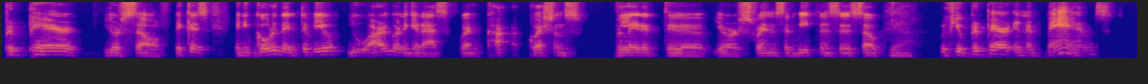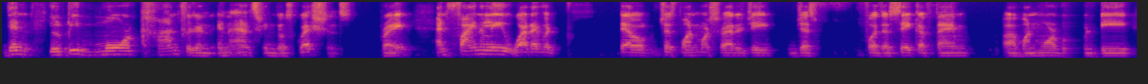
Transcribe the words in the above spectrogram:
prepare yourself because when you go to the interview you are going to get asked questions related to your strengths and weaknesses. So yeah. if you prepare in advance then you'll be more confident in answering those questions right and finally what i would tell just one more strategy just for the sake of time uh, one more would be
